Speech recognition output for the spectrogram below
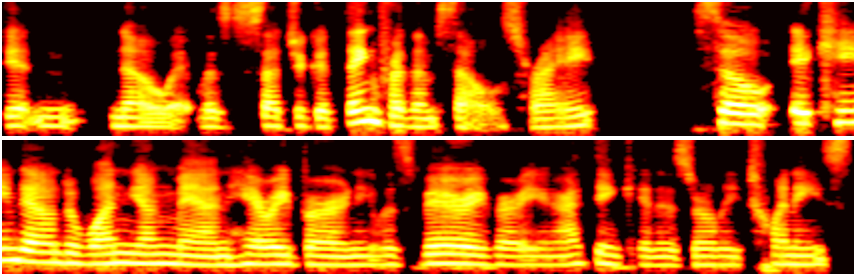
didn't know it was such a good thing for themselves, right? So it came down to one young man, Harry Burn. He was very, very young, I think in his early 20s.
